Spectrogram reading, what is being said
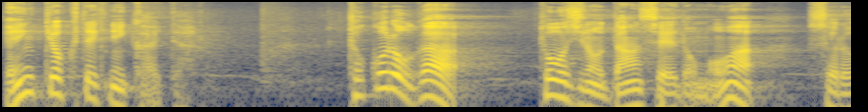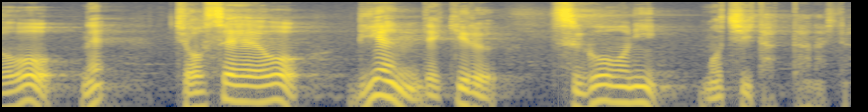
婉曲的に書いてあるところが当時の男性どもはそれをね女性を離縁できる都合に用いたって話だ。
